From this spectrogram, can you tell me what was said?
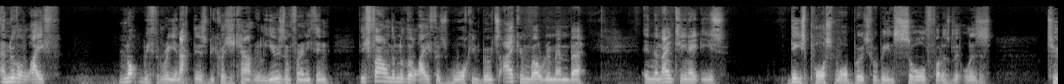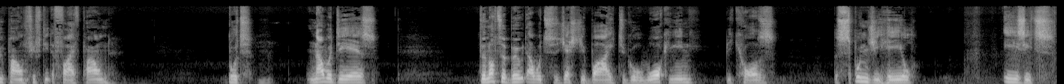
another life, not with reenactors because you can't really use them for anything. They found another life as walking boots. I can well remember in the 1980s, these post-war boots were being sold for as little as £2.50 to £5. But nowadays, they're not a boot I would suggest you buy to go walking in because the spongy heel is its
